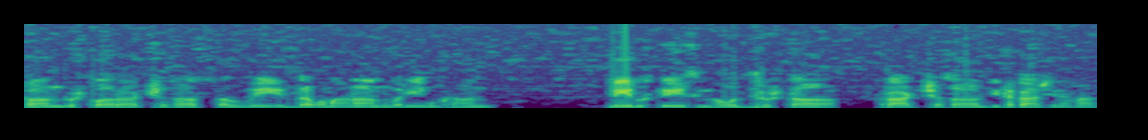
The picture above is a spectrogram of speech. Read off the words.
तान् दृष्ट्वा राक्षसाः सर्वे द्रवमाणान् वलीमुखान्। नेदुस्ते सिंहवद्धृष्टा राक्षसाजितकाशिनः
